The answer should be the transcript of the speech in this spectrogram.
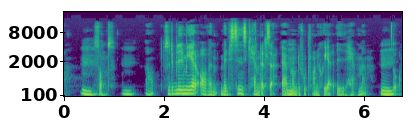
och mm. sånt. Mm. Ja, så det blir mer av en medicinsk händelse, även om det fortfarande sker i hemmen. Då.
